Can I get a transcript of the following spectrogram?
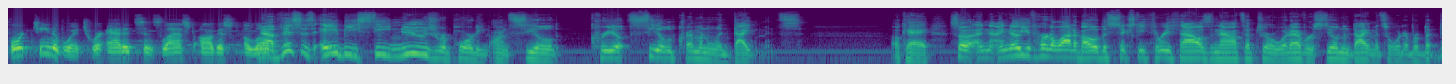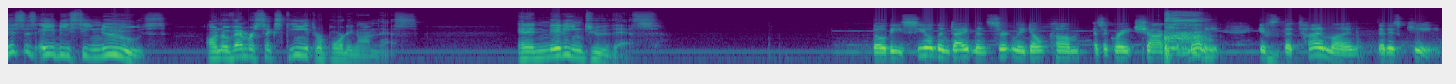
14 of which were added since last August alone. Now, this is ABC News reporting on sealed cre- sealed criminal indictments. Okay, so I, I know you've heard a lot about oh, the sixty-three thousand now it's up to or whatever sealed indictments or whatever, but this is ABC News on November sixteenth reporting on this and admitting to this. Though these sealed indictments certainly don't come as a great shock to many, it's the timeline that is key.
